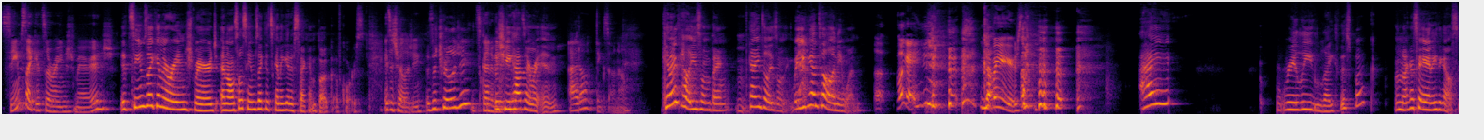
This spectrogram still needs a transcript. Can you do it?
seems like it's arranged marriage. It seems like an arranged marriage, and also seems like it's going to get a second book. Of course, It's a trilogy. It's a trilogy? It's gonna be but she hasn't written. I don't think so, no. Can I tell you something? Mm. Can I tell you something? But you can't tell anyone. Uh, okay. Cover your ears. I really like this book. I'm not gonna say anything else,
